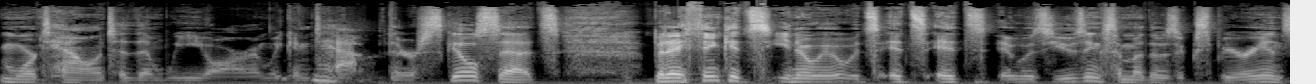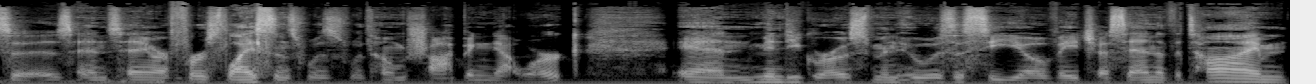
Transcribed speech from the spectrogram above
more talented than we are and we can tap their skill sets. But i think it's you know it was it's it's it was using some of those experiences and saying our first license was with home shopping network. And mindy grossman who was the ceo of hsn at the time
